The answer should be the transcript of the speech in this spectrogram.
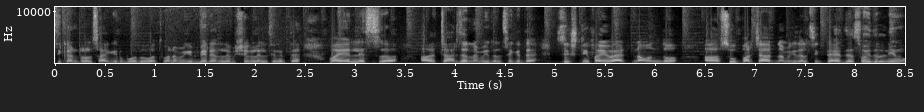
ಸಿ ಕಂಟ್ರೋಲ್ಸ್ ಆಗಿರ್ಬೋದು ಅಥವಾ ನಮಗೆ ಬೇರೆ ಎಲ್ಲ ವಿಷಯಗಳಲ್ಲಿ ಸಿಗುತ್ತೆ. ವೈರ್ಲೆಸ್ ಚಾರ್ಜರ್ ನಮಗೆ ಇದರಲ್ಲಿ ಸಿಗುತ್ತೆ. ಸಿಕ್ಸ್ಟಿ ಫೈವ್ ವ್ಯಾಟ್ನ ಒಂದು ಸೂಪರ್ ಚಾರ್ಜ್ ನಮಗೆ ಇದರಲ್ಲಿ ಸಿಗ್ತಾ ಇದೆ. ಸೊ ಇದ್ರಲ್ಲಿ ನೀವು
